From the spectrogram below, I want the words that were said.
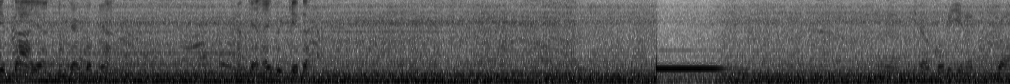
ก็ตได้อะน้ำแข็งแบบเนี้ยน้ำแข็งไอสเก็ตอะเมืองแคลกอรี่นะครั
